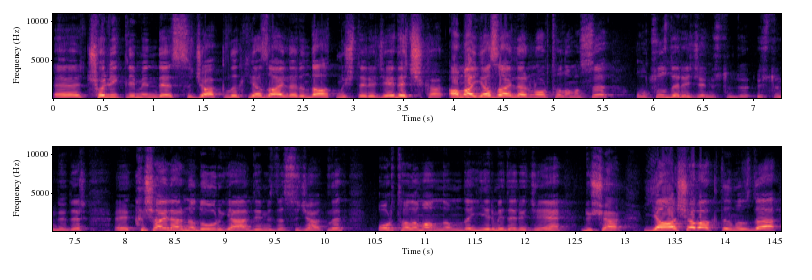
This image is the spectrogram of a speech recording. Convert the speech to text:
e, çöl ikliminde sıcaklık yaz aylarında 60 dereceye de çıkar. Ama yaz aylarının ortalaması 30 derecenin üstünde, üstündedir. E, kış aylarına doğru geldiğimizde sıcaklık ortalama anlamında 20 dereceye düşer. Yağışa baktığımızda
